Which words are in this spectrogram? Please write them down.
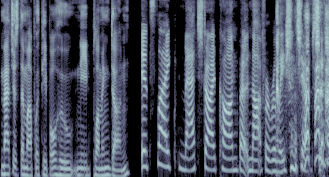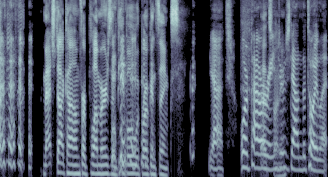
matches them up with people who need plumbing done. It's like Match.com, but not for relationships. Match.com for plumbers and people with broken sinks. yeah. Or Power That's funny. Rangers down the toilet.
